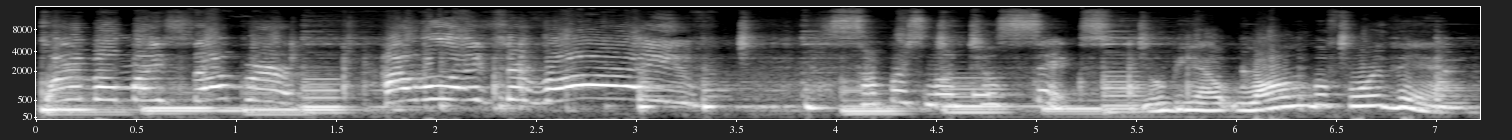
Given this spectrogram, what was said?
What about my supper? How will I survive? Supper's not till six. You'll be out long before then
